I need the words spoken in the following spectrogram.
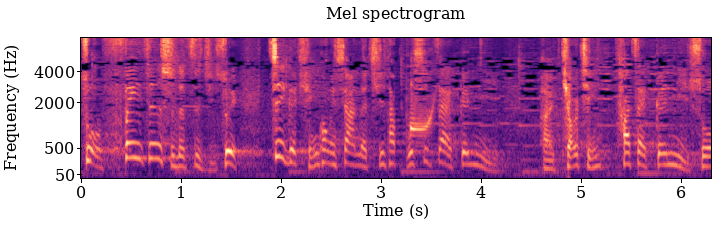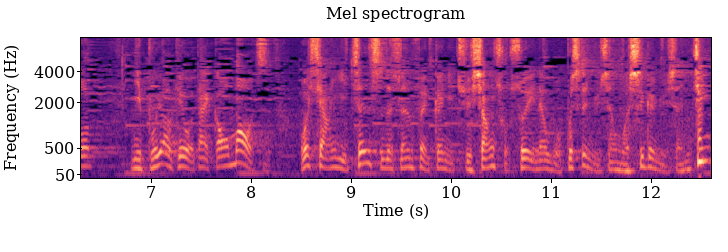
做非真实的自己。所以这个情况下呢，其实她不是在跟你啊调情，她在跟你说，你不要给我戴高帽子。我想以真实的身份跟你去相处，所以呢，我不是女生，我是个女神经。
